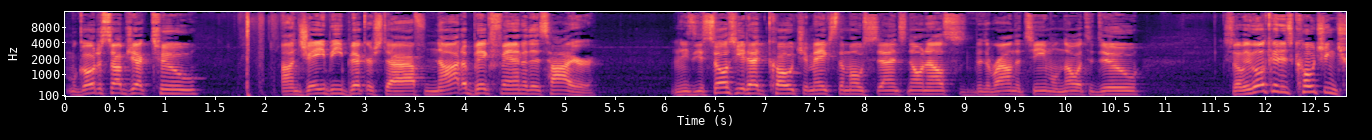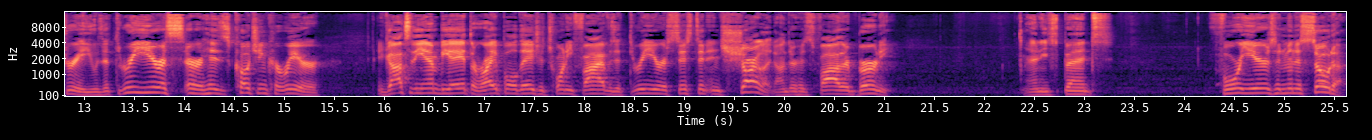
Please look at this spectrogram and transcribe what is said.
we'll go to subject two on JB Bickerstaff. Not a big fan of this hire. And he's the associate head coach. It makes the most sense. No one else around the team will know what to do. So we look at his coaching tree. He was a three-year or his coaching career. He got to the NBA at the ripe old age of 25 as a three-year assistant in Charlotte under his father Bernie and he spent four years in Minnesota.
